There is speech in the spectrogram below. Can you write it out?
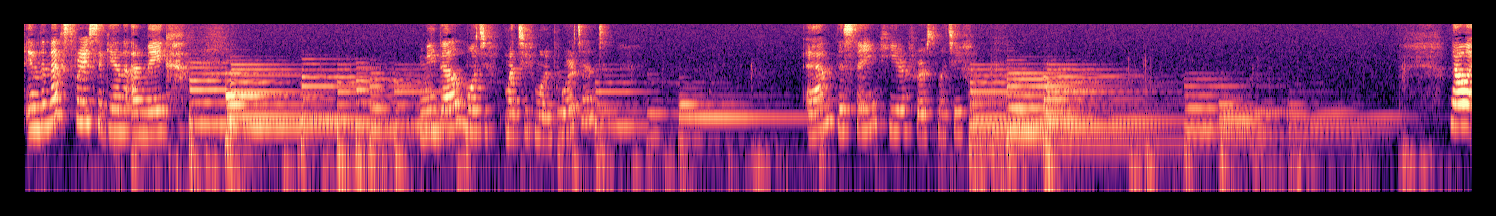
In the next phrase again, I make middle motif, motive more important the same here first motif. Now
